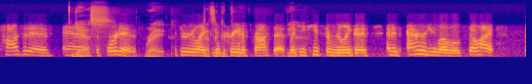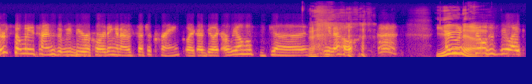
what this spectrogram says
positive and Yes. supportive right. through like That's the creative point. process. Like he keeps a really good, and his energy level is so high. There's so many times that we'd be recording, and I was such a crank. Like I'd be like, "Are we almost done?" You know. You know. still just be like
